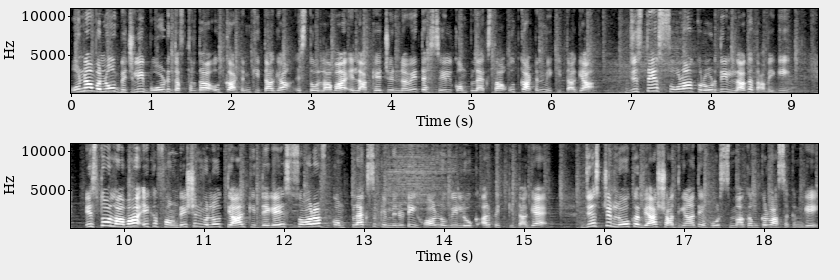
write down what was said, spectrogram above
ਉਹਨਾਂ ਵੱਲੋਂ ਬਿਜਲੀ ਬੋਰਡ ਦਫ਼ਤਰ ਦਾ ਉਦਘਾਟਨ ਕੀਤਾ ਗਿਆ। ਇਸ ਤੋਂ ਇਲਾਵਾ ਇਲਾਕੇ 'ਚ ਨਵੇਂ ਤਹਿਸੀਲ ਕੰਪਲੈਕਸ ਦਾ ਉਦਘਾਟਨ ਵੀ ਕੀਤਾ ਗਿਆ, ਜਿਸ ਤੇ 16 ਕਰੋੜ ਦੀ ਲਾਗਤ ਆਵੇਗੀ। ਇਸ ਤੋਂ ਇਲਾਵਾ ਇੱਕ ਫਾਊਂਡੇਸ਼ਨ ਵੱਲੋਂ ਤਿਆਰ ਕੀਤੇ ਗਏ ਸੌਰਵ ਕੰਪਲੈਕਸ ਕਮਿਊਨਿਟੀ ਹਾਲ ਨੂੰ ਵੀ ਲੋਕ ਅਰਪਿਤ ਕੀਤਾ ਗਿਆ ਹੈ। ਜਿਸ 'ਚ ਲੋਕ ਵਿਆਹ ਸ਼ਾਦੀਆਂ ਤੇ ਹੋਰ ਸਮਾਗਮ ਕਰਵਾ ਸਕਣਗੇ।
